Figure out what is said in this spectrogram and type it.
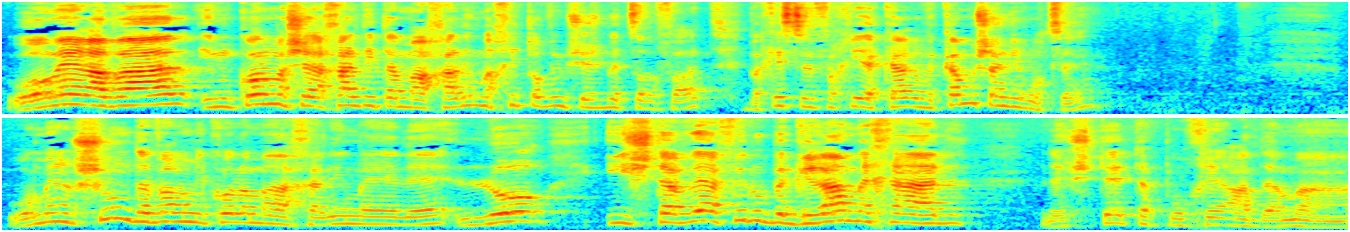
הוא אומר, אבל עם כל מה שאכלתי את המאכלים הכי טובים שיש בצרפת, בכסף הכי יקר וכמה שאני רוצה, הוא אומר, שום דבר מכל המאכלים האלה לא ישתווה אפילו בגרם אחד לשתי תפוחי אדמה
